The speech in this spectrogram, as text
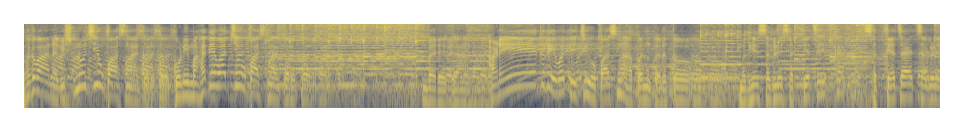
भगवान विष्णूची उपासना करतं कोणी महादेवाची उपासना करतं. बरं का? अनेक देवतेची उपासना आपण करतो. मग हे सगळे सत्यच आहेत का? सत्यच आहेत सगळे.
